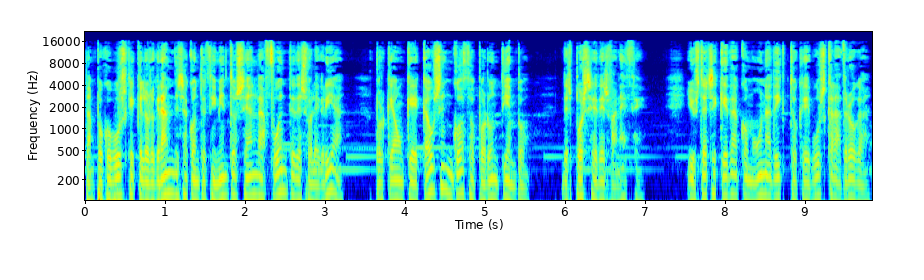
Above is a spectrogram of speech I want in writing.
Tampoco busque que los grandes acontecimientos sean la fuente de su alegría, porque aunque causen gozo por un tiempo, después se desvanece, y usted se queda como un adicto que busca la droga,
